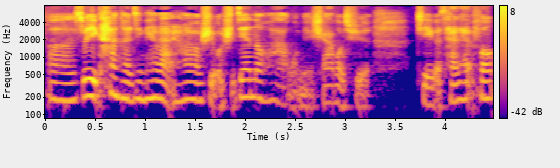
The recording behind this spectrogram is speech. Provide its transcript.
嗯，所以看看今天晚上要是有时间的话，我们也杀过去这个采采风。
